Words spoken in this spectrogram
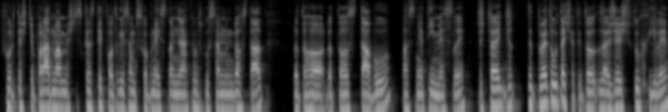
furt ještě pořád mám ještě skrz ty fotky, jsem schopný se tam nějakým způsobem dostat do toho, do toho stavu vlastně té mysli. Že to, je, to, to je to uteče, ty to zažiješ v tu chvíli,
